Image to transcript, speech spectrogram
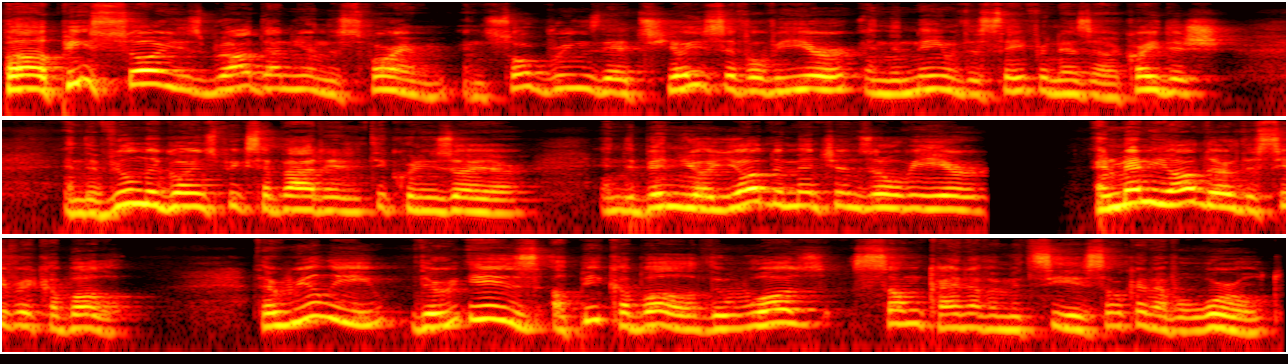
But al peep soy is brought down here in the Sfarim, and so brings the Yosef over here in the name of the Sefer Nezer HaKodesh, and the Vilna Gaon speaks about it in Tikkun Zohar, and the Ben Yoyoda mentions it over here, and many other of the Sefer Kabbalah. That really, there is, al peep Kabbalah, there was some kind of a mitzvah, some kind of a world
